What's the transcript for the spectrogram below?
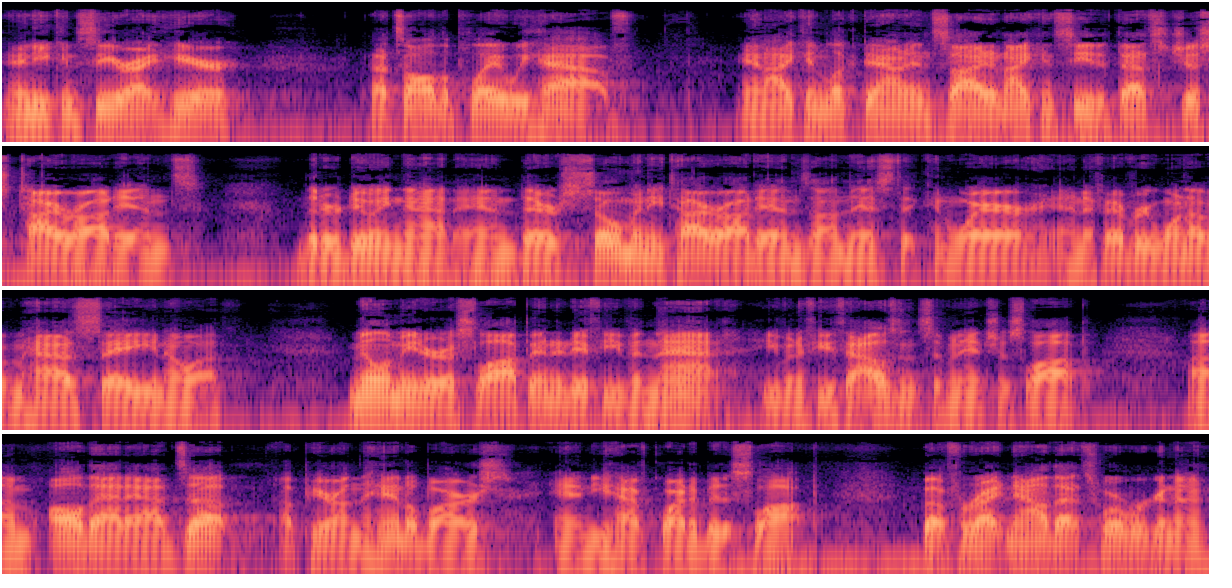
And you can see right here, that's all the play we have. And I can look down inside and I can see that that's just tie rod ends that are doing that. And there's so many tie rod ends on this that can wear. And if every one of them has, say, you know, a millimeter of slop in it, if even that, even a few thousandths of an inch of slop, um, all that adds up up here on the handlebars and you have quite a bit of slop. But for right now, that's where we're to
